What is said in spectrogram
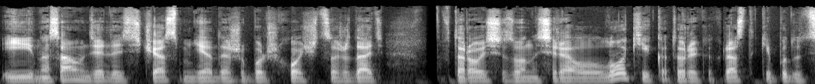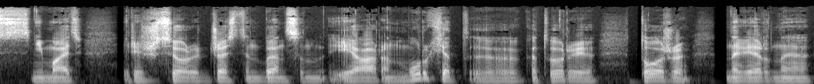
И на самом деле сейчас мне даже больше хочется ждать второй сезона сериала «Локи», который как раз-таки будут снимать режиссеры Джастин Бенсон и Аарон Мурхет, э, которые тоже, наверное,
